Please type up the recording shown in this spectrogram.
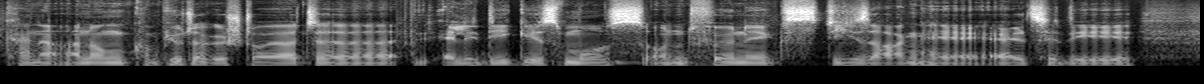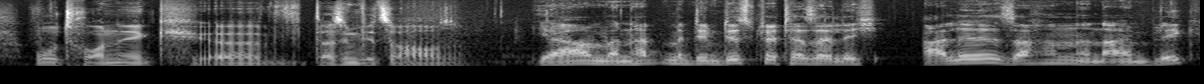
keine Ahnung, computergesteuerte LED-Gizmos und Phoenix, die sagen, hey, LCD, Votronic, äh, da sind wir zu Hause. Ja, man hat mit dem Display tatsächlich alle Sachen in einem Blick.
